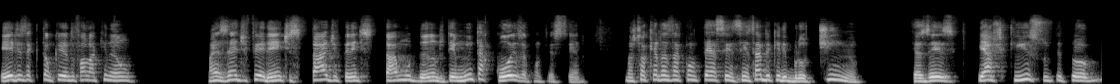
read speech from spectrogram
Eles é que estão querendo falar que não. Mas é diferente, está diferente, está mudando, tem muita coisa acontecendo. Mas só que elas acontecem sem, sabe aquele brotinho? Que às vezes. E acho que isso, estou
